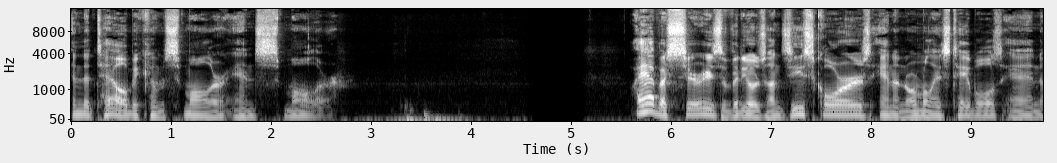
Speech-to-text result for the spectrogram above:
and the tail becomes smaller and smaller. I have a series of videos on z-scores and normalized tables and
